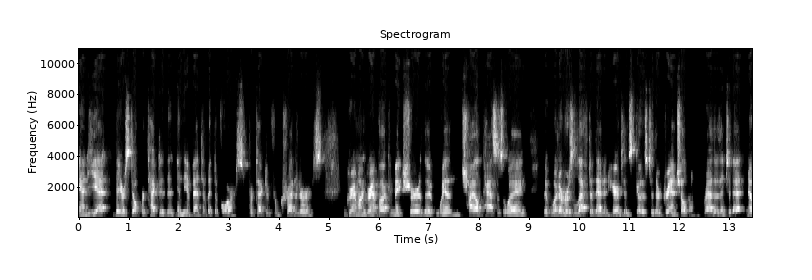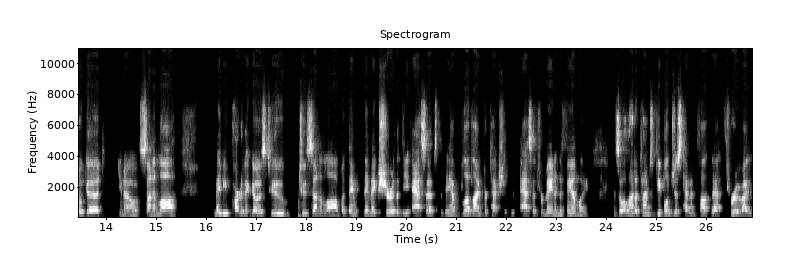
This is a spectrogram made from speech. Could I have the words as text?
And yet they are still protected in, in the event of a divorce, protected from creditors. Grandma and grandpa can make sure that when child passes away, that whatever's left of that inheritance goes to their grandchildren rather than to that no good, you know, son-in-law. Maybe part of it goes to to son-in-law but they they make sure that the assets that they have bloodline protection assets remain in the family. And so a lot of times people just haven't thought that through. I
